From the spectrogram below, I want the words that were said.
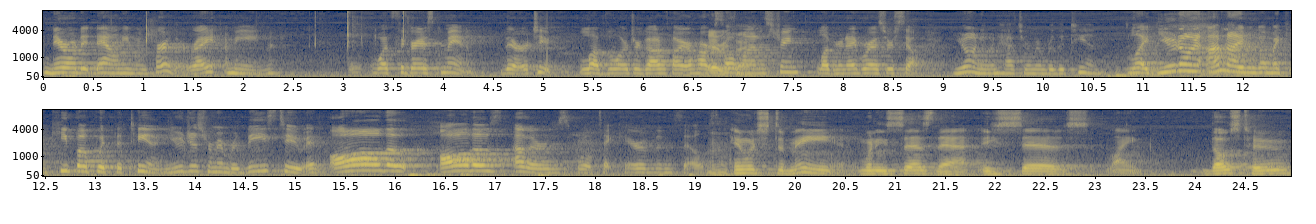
narrowed it down even further, right? I mean, what's the greatest command? There are two: love the Lord your God with all your heart, soul, mind, and strength. Love your neighbor as yourself. You don't even have to remember the ten. Like you don't. I'm not even gonna make you keep up with the ten. You just remember these two, and all the all those others will take care of themselves. Mm. In which, to me, when he says that, he says like those two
